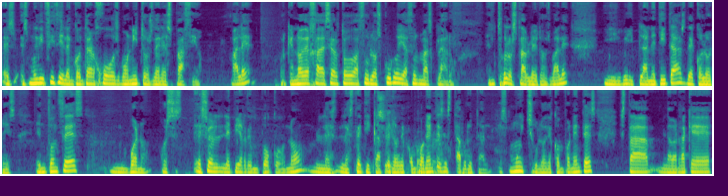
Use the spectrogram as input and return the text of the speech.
es, es muy difícil encontrar juegos bonitos del espacio, ¿vale? Porque no deja de ser todo azul oscuro y azul más claro en todos los tableros, ¿vale? Y, y planetitas de colores. Entonces, bueno, pues eso le pierde un poco, ¿no? La, la estética, Sí, pero de poco, componentes está brutal. Es muy chulo. De componentes está, la verdad que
